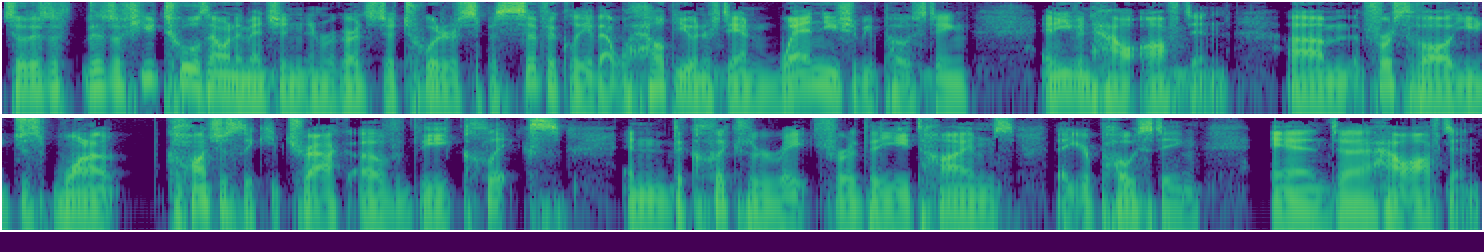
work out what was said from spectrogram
So there's a there's a few tools I want to mention in regards to Twitter specifically that will help you understand when you should be posting and even how often. Um, first of all, you just want to consciously keep track of the clicks and the click through rate for the times that you're posting and uh, how often.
